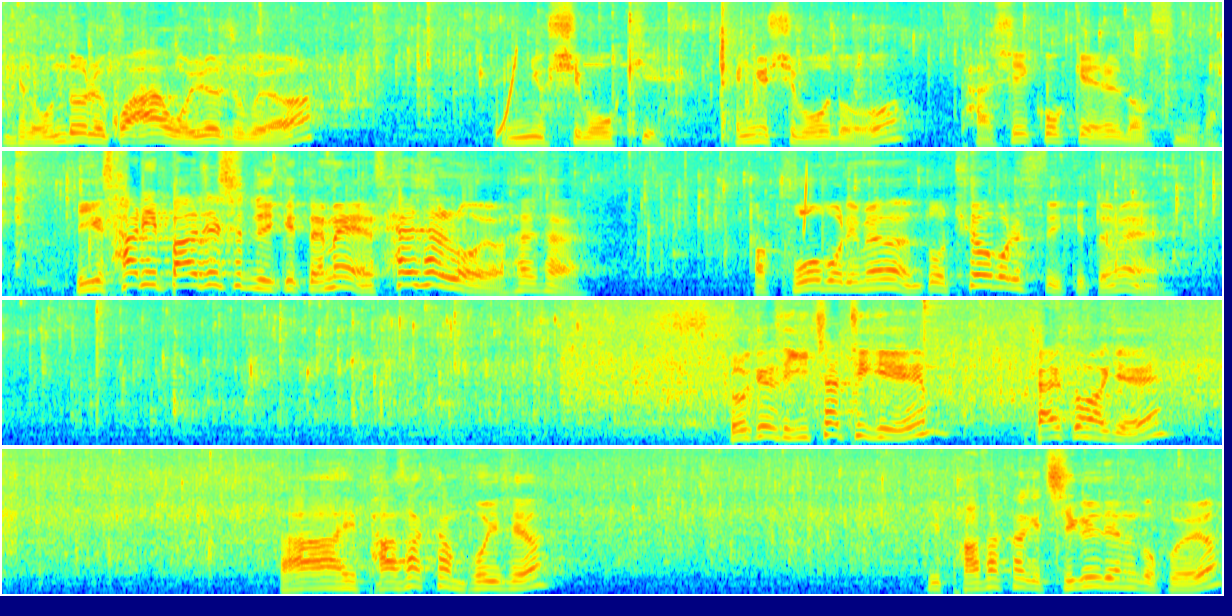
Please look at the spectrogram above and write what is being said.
그래서 온도를 꽉 올려주고요. 165키, 165도 다시 꽃게를 넣습니다. 이게 살이 빠질 수도 있기 때문에 살살 넣어요, 살살. 막 부어버리면 또 튀어버릴 수도 있기 때문에. 그렇게 해서 2차 튀김 깔끔하게. 아, 이 바삭함 보이세요? 이 바삭하게 지글대는 거 보여요?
